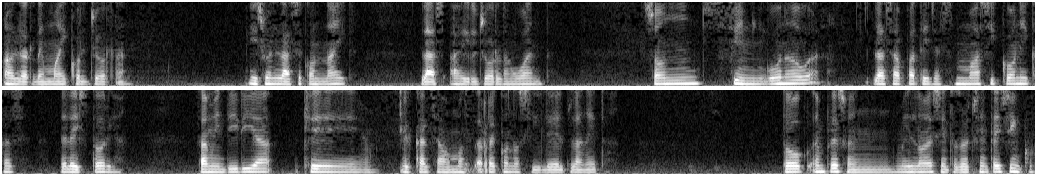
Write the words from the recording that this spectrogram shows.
hablar de Michael Jordan y su enlace con Nike, las Air Jordan 1. Son sin ninguna duda las zapatillas más icónicas de la historia. También diría que el calzado más reconocible del planeta. Todo empezó en 1985,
